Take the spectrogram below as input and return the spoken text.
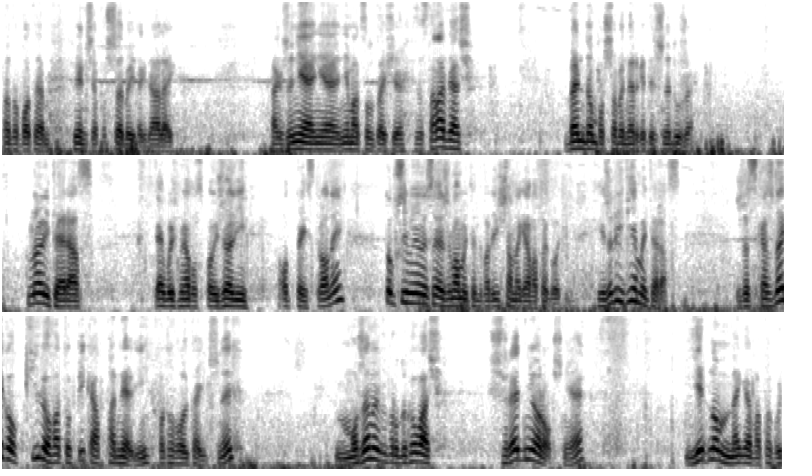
no to potem większe potrzeby i tak dalej. Także nie, nie, nie ma co tutaj się zastanawiać. Będą potrzeby energetyczne duże. No i teraz, jakbyśmy na to spojrzeli od tej strony, to przyjmiemy sobie, że mamy te 20 MWh. Jeżeli wiemy teraz, że z każdego kilowatopika paneli fotowoltaicznych możemy wyprodukować średnio rocznie 1 MWh.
